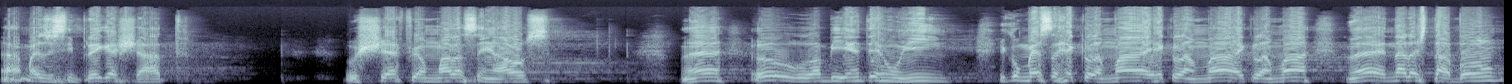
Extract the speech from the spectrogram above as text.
ah, mas esse emprego é chato. O chefe é um mala sem alça, né? o ambiente é ruim. E começa a reclamar, reclamar, reclamar, né? nada está bom.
